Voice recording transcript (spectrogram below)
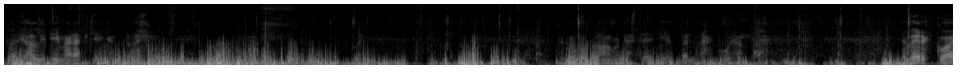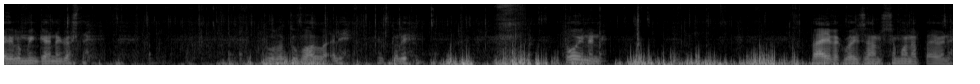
Tuo on ihan litimärätkiä taas. Mutta katsotaan onko tästä eteenpäin vähän kuivempaa. Ja verkkoa ei ollut minkäännäköistä tuvalla. Eli nyt oli toinen päivä, kun ei saanut samana päivänä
